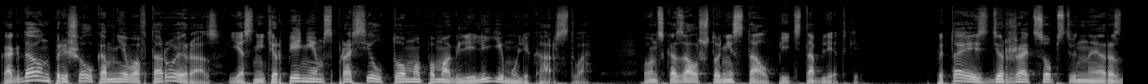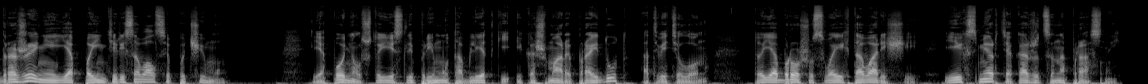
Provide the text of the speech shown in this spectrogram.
Когда он пришел ко мне во второй раз, я с нетерпением спросил Тома, помогли ли ему лекарства. Он сказал, что не стал пить таблетки. Пытаясь сдержать собственное раздражение, я поинтересовался, почему. «Я понял, что если приму таблетки и кошмары пройдут», — ответил он, — «то я брошу своих товарищей, и их смерть окажется напрасной.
